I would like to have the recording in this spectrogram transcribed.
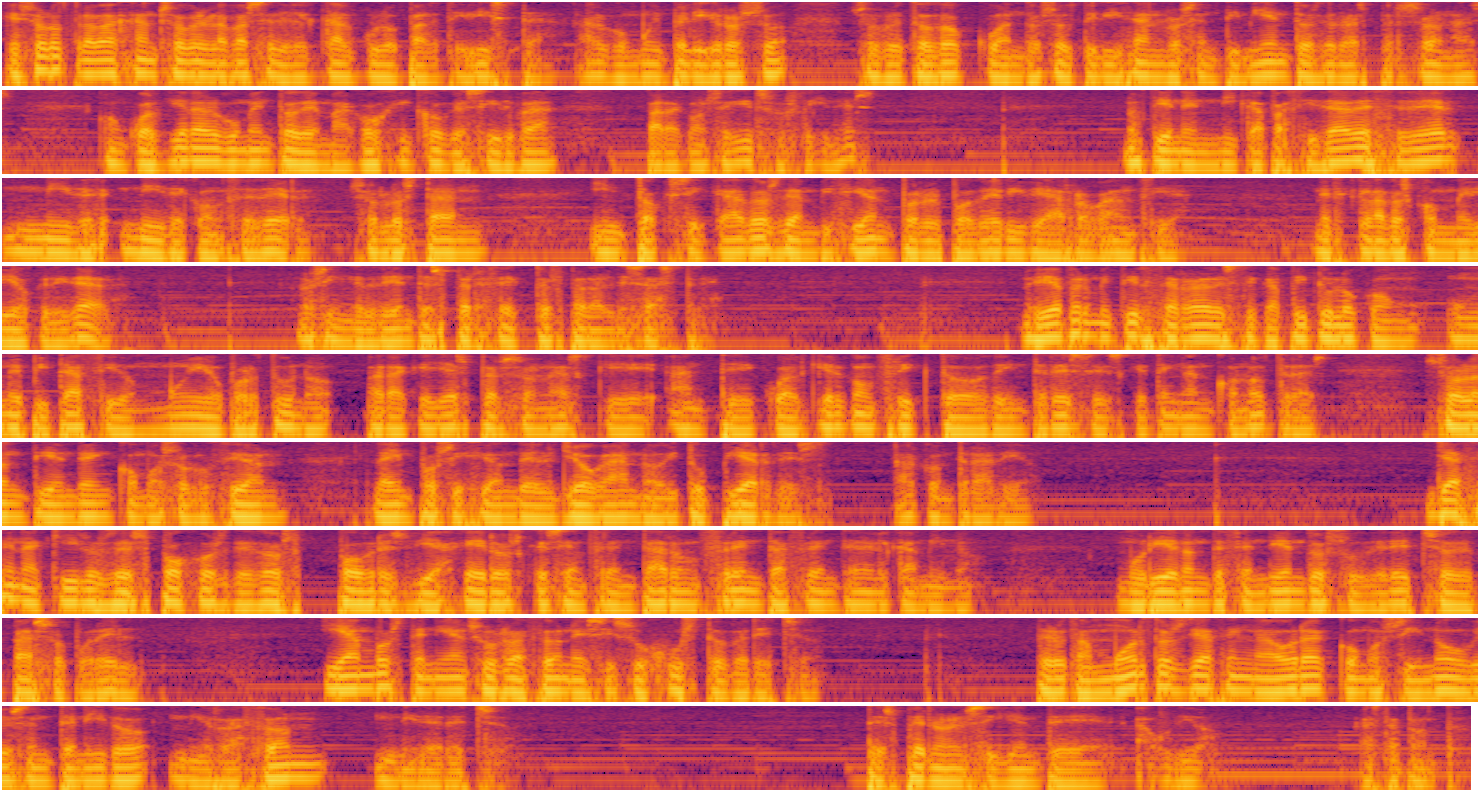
que sólo trabajan sobre la base del cálculo partidista, algo muy peligroso, sobre todo cuando se utilizan los sentimientos de las personas con cualquier argumento demagógico que sirva para conseguir sus fines. No tienen ni capacidad de ceder ni de, ni de conceder, solo están intoxicados de ambición por el poder y de arrogancia, mezclados con mediocridad, los ingredientes perfectos para el desastre. Me voy a permitir cerrar este capítulo con un epitafio muy oportuno para aquellas personas que, ante cualquier conflicto de intereses que tengan con otras, solo entienden como solución la imposición del yo gano y tú pierdes, al contrario. Yacen aquí los despojos de dos pobres viajeros que se enfrentaron frente a frente en el camino. Murieron defendiendo su derecho de paso por él, y ambos tenían sus razones y su justo derecho. Pero tan muertos yacen ahora como si no hubiesen tenido ni razón ni derecho. Te espero en el siguiente audio. Hasta pronto.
